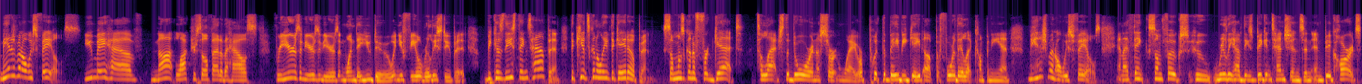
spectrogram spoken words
Management always fails. You may have not locked yourself out of the house for years and years and years, and one day you do, and you feel really stupid because these things happen. The kid's going to leave the gate open. Someone's going to forget to latch the door in a certain way or put the baby gate up before they let company in. Management always fails. And I think some folks who really have these big intentions and, and big hearts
